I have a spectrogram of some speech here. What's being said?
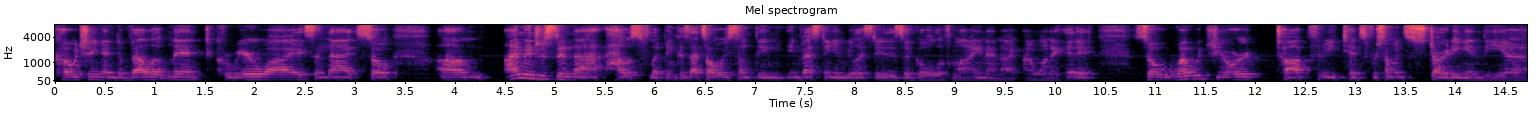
coaching and development, career wise, and that. So um, I'm interested in the house flipping because that's always something. Investing in real estate is a goal of mine, and I, I want to hit it. So, what would your top three tips for someone starting in the uh,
